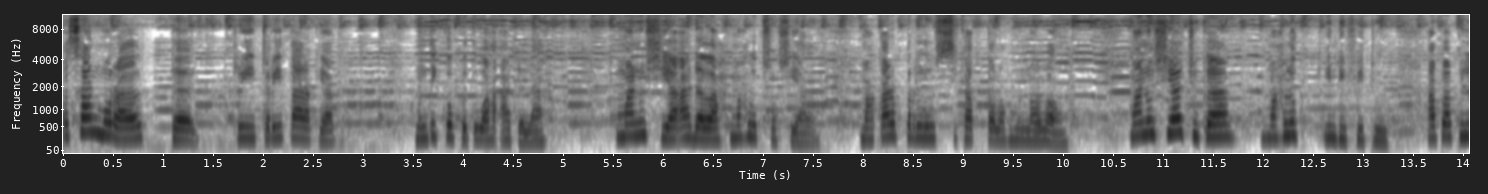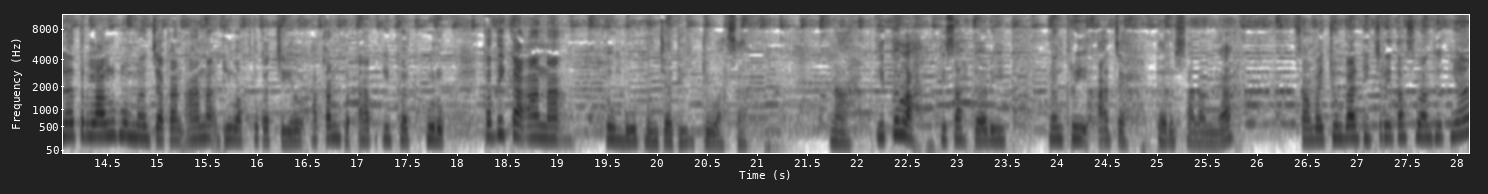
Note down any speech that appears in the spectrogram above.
Pesan moral dari cerita rakyat Mentiko Betuah adalah manusia adalah makhluk sosial, maka perlu sikap tolong-menolong. Manusia juga makhluk individu. Apabila terlalu memanjakan anak di waktu kecil akan berakibat buruk ketika anak tumbuh menjadi dewasa. Nah, itulah kisah dari negeri Aceh Darussalam ya. Sampai jumpa di cerita selanjutnya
